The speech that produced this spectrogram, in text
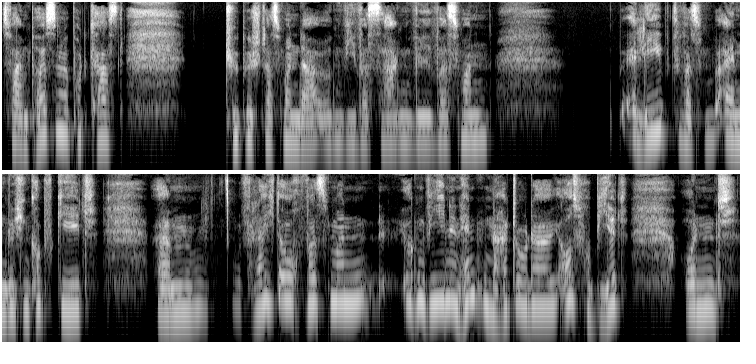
es war ein Personal Podcast. Typisch, dass man da irgendwie was sagen will, was man erlebt, was einem durch den Kopf geht. Ähm, vielleicht auch, was man irgendwie in den Händen hat oder ausprobiert. Und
